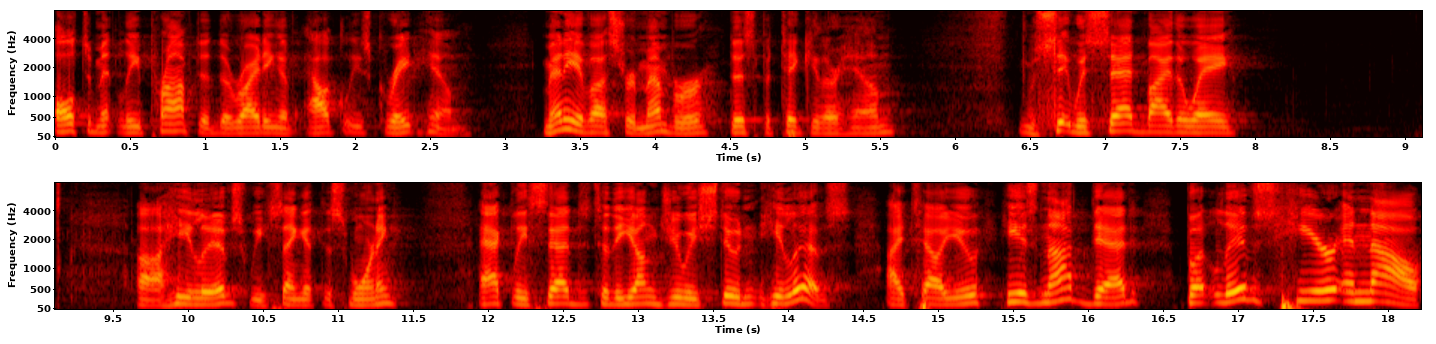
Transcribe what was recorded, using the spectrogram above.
ultimately prompted the writing of Ackley's great hymn. Many of us remember this particular hymn. It was said, by the way, uh, He lives. We sang it this morning. Ackley said to the young Jewish student, He lives. I tell you, He is not dead, but lives here and now.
